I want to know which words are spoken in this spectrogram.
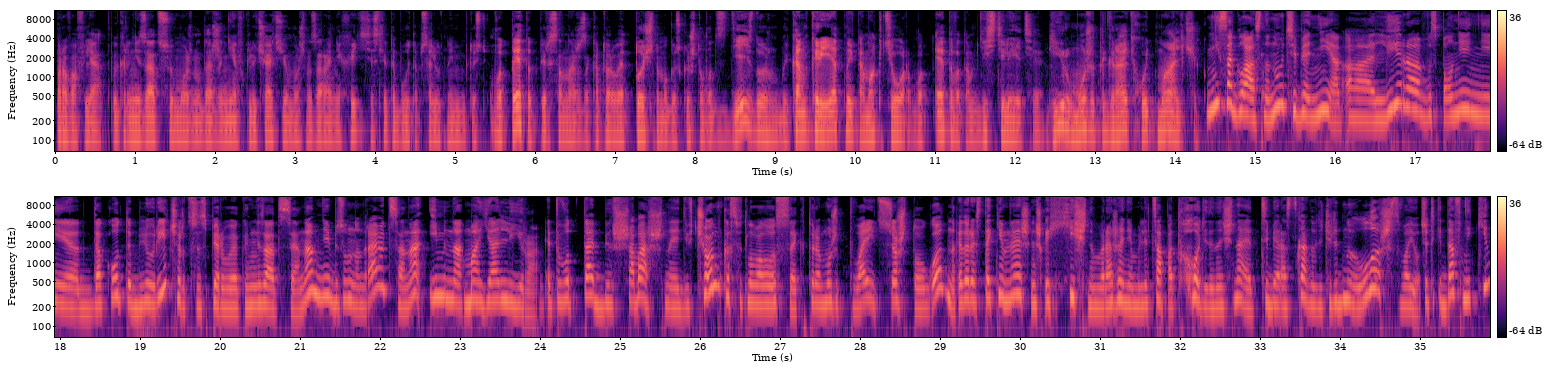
провафлят, в экранизацию можно даже не включать, ее можно заранее хейтить, если это будет абсолютно мим. То есть вот этот персонаж, за которого я точно могу сказать, что вот здесь должен быть конкретный там актер вот этого там десятилетия. Лиру может играть хоть мальчик. Не согласна, ну у тебя нет. А Лира в исполнении Дакоты Блю Ричардс из первой экранизации, она мне безумно нравится, она именно моя Лира. Это вот та бесшабашная классная девчонка светловолосая, которая может творить все что угодно, которая с таким, знаешь, немножко хищным выражением лица подходит и начинает тебе рассказывать очередную ложь свою. Все-таки Дафни Кин,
